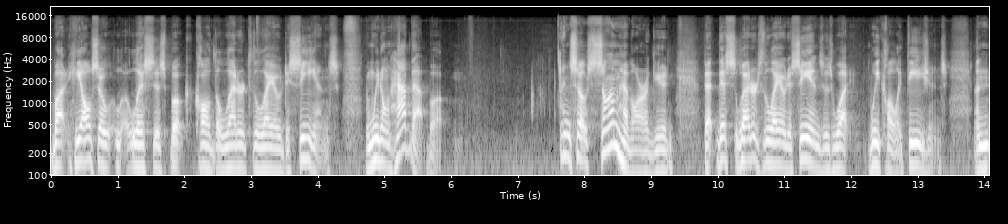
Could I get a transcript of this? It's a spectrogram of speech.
But he also lists this book called The Letter to the Laodiceans, and we don't have that book. And so some have argued that this letter to the Laodiceans is what we call Ephesians. And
